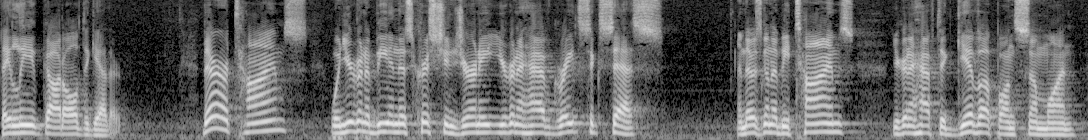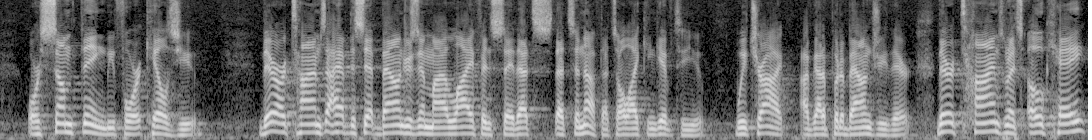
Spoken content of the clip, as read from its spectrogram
they leave God altogether. There are times when you're going to be in this Christian journey, you're going to have great success. And there's going to be times you're going to have to give up on someone or something before it kills you. There are times I have to set boundaries in my life and say, that's, that's enough. That's all I can give to you. We've tried. I've got to put a boundary there. There are times when it's okay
